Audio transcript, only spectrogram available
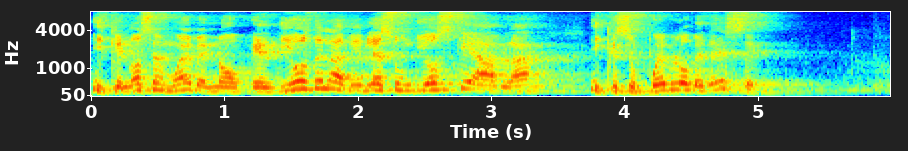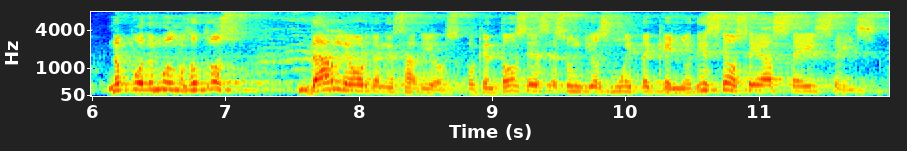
y que no se mueve. No, el Dios de la Biblia es un Dios que habla y que su pueblo obedece. No podemos nosotros darle órdenes a Dios, porque entonces es un Dios muy pequeño. Dice Oseas 6:6,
